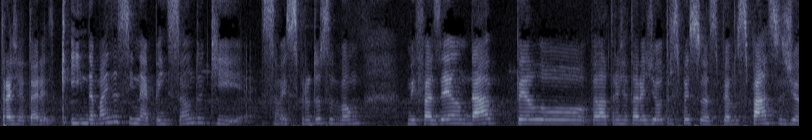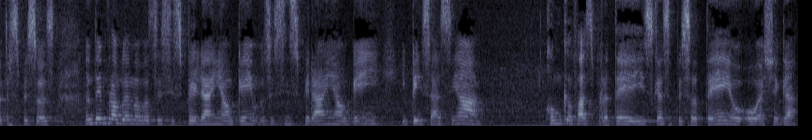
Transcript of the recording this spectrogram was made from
trajetórias, e ainda mais assim, né? Pensando que são esses produtos vão me fazer andar pelo, pela trajetória de outras pessoas, pelos passos de outras pessoas. Não tem problema você se espelhar em alguém, você se inspirar em alguém e pensar assim, ah, como que eu faço para ter isso que essa pessoa tem ou, ou a chegar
